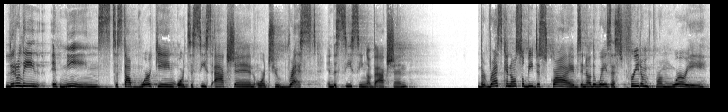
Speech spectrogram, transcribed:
Literally, it means to stop working or to cease action or to rest in the ceasing of action. But rest can also be described in other ways as freedom from worry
